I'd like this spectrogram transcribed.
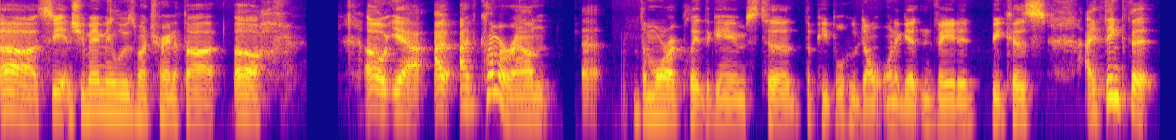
uh see and she made me lose my train of thought. Ugh. Oh yeah, I I've come around uh, the more I've played the games to the people who don't want to get invaded because I think that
